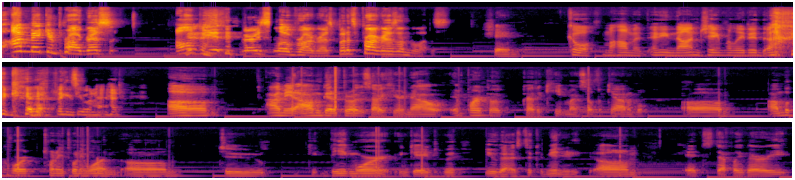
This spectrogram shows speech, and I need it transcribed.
I'm, I'm making progress, albeit very slow progress, but it's progress nonetheless. shame. Cool, Muhammad. Any non-shame related uh, things you want to add? Um, I mean, I'm gonna throw this out here now, in part to kind of keep myself accountable. Um, I'm looking forward to 2021. Um, to being more engaged with you guys, the community. Um, it's definitely very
